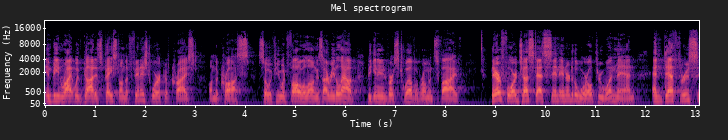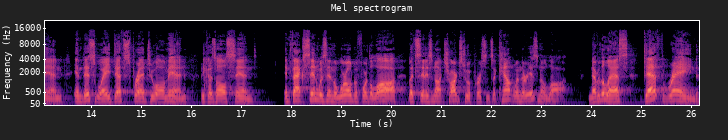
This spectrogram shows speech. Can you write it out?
in being right with God is based on the finished work of Christ on the cross. So if you would follow along as I read aloud, beginning in verse 12 of Romans 5. Therefore, just as sin entered the world through one man, and death through sin, in this way death spread to all men because all sinned. In fact, sin was in the world before the law, but sin is not charged to a person's account when there is no law. Nevertheless, Death reigned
